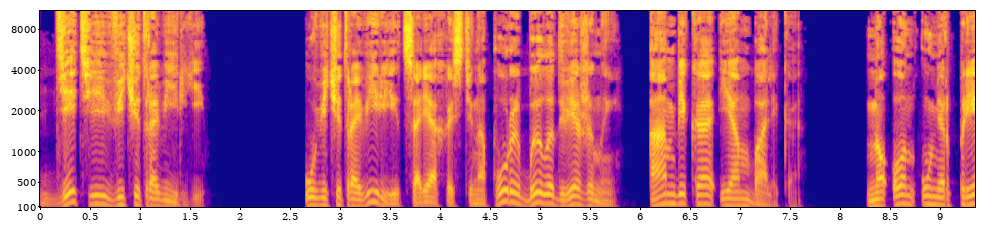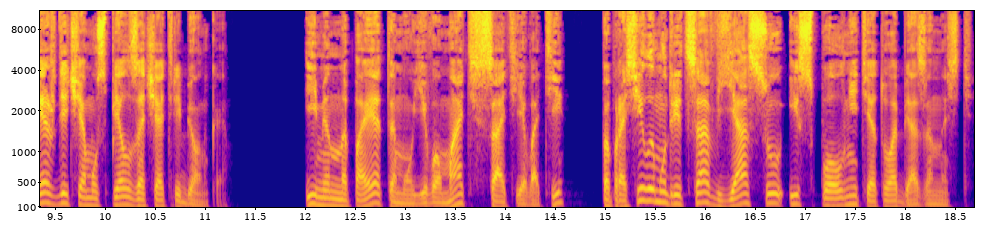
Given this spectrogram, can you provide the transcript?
Дети Вичитравирьи У Вичитравирьи, царя Хастинапуры, было две жены – Амбика и Амбалика. Но он умер прежде, чем успел зачать ребенка. Именно поэтому его мать Сатьявати попросила мудреца в Ясу исполнить эту обязанность.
